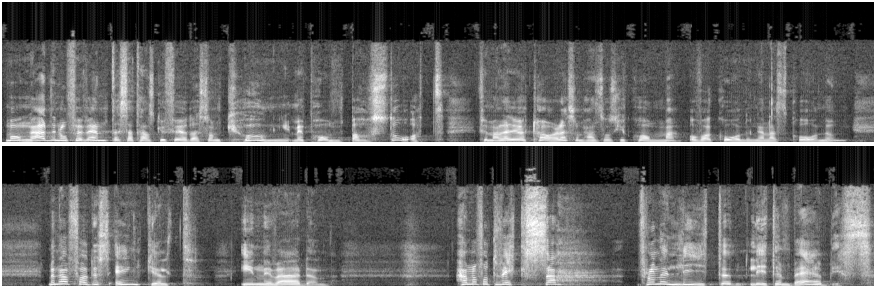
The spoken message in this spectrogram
Många hade nog förväntat sig att han skulle födas som kung med pompa och ståt. För man hade hört talas om han som skulle komma och vara konungarnas konung. Men han föddes enkelt in i världen. Han har fått växa från en liten, liten bebis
